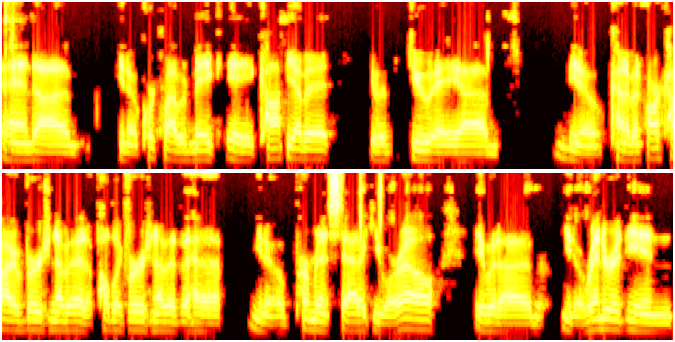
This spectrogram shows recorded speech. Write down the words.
and uh, you know Court Cloud would make a copy of it. It would do a um, you know kind of an archive version of it, a public version of it that had a you know permanent static URL. It would uh, you know render it in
